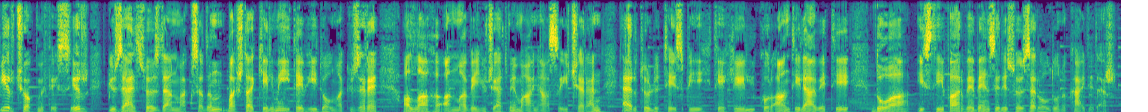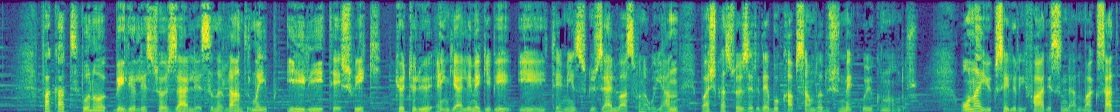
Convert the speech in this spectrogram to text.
Birçok müfessir, güzel sözden maksadın başta kelime-i tevhid olmak üzere Allah'ı anma ve yüceltme manası içeren her türlü tesbih, tehlil, Kur'an tilaveti, dua, istiğfar ve benzeri sözler olduğunu kaydeder. Fakat bunu belirli sözlerle sınırlandırmayıp iyiliği teşvik, kötülüğü engelleme gibi iyi, temiz, güzel vasfına uyan başka sözleri de bu kapsamda düşünmek uygun olur ona yükselir ifadesinden maksat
